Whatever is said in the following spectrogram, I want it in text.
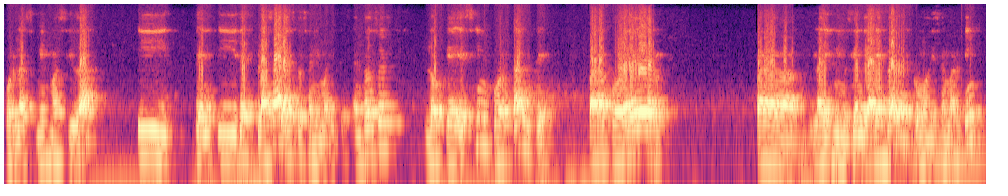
por las mismas ciudades y, y desplazar a estos animalitos. Entonces, lo que es importante para poder, para la disminución de áreas verdes, como dice Martín,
